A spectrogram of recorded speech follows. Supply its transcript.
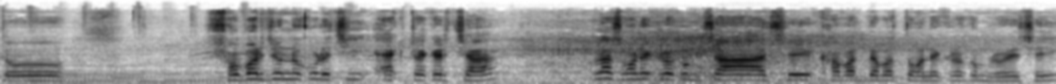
তো সবার জন্য করেছি এক টাকার চা। প্লাস অনেক রকম চা আছে, খাবার দাবার তো অনেক রকম রয়েছেই।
